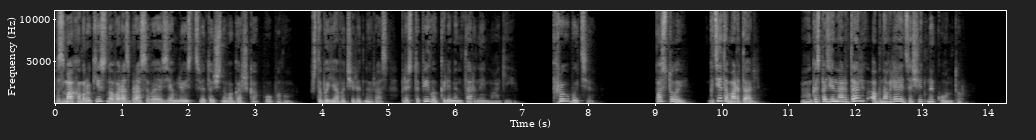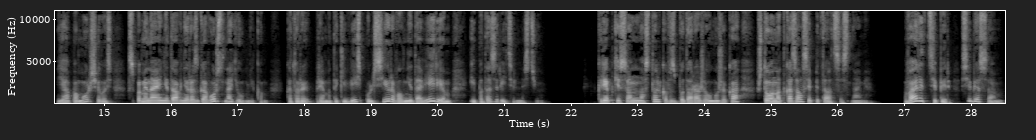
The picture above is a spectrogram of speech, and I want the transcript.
взмахом руки снова разбрасывая землю из цветочного горшка по полу, чтобы я в очередной раз приступила к элементарной магии. «Пробуйте». «Постой, где там Ардаль?» «Господин Ардаль обновляет защитный контур». Я поморщилась, вспоминая недавний разговор с наемником, который прямо-таки весь пульсировал недоверием и подозрительностью. Крепкий сон настолько взбудоражил мужика, что он отказался питаться с нами. Варит теперь себе сам.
